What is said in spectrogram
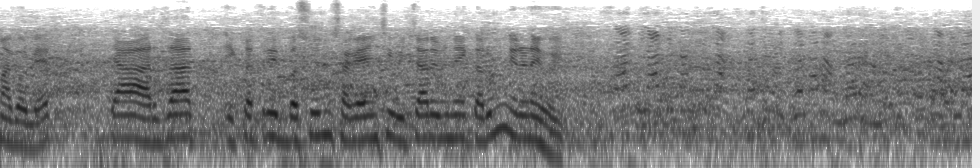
मागवले आहेत. त्या अर्जात एकत्रित बसून सगळ्यांची विचारविनिमय करून निर्णय होईल साहेब या ठिकाणी जे आत्ताचे विद्यमान आमदार आहेत ते आपल्या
